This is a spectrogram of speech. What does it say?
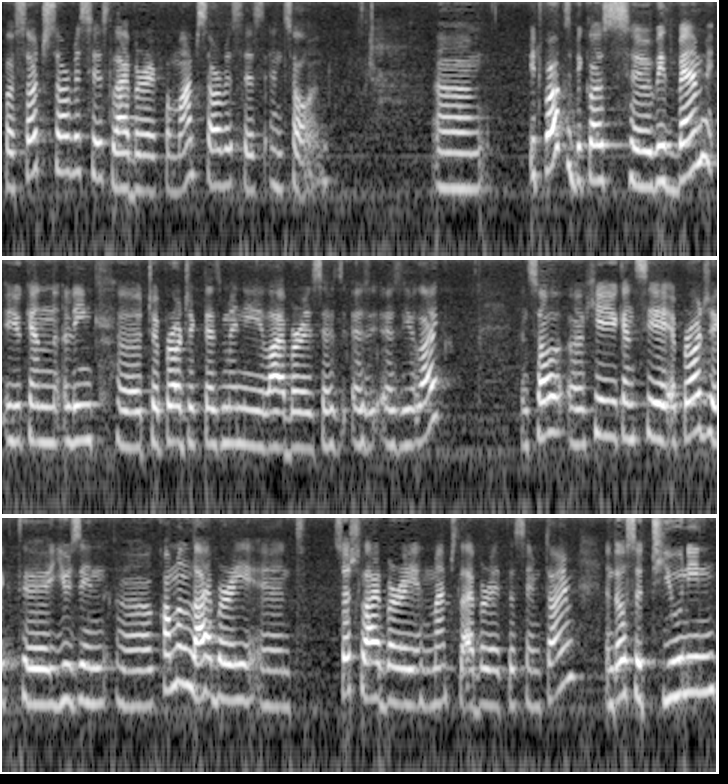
for search services, library for map services, and so on. Um, it works because uh, with BEM you can link uh, to a project as many libraries as, as, as you like. And so uh, here you can see a project uh, using uh, common library and search library and maps library at the same time and also tuning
